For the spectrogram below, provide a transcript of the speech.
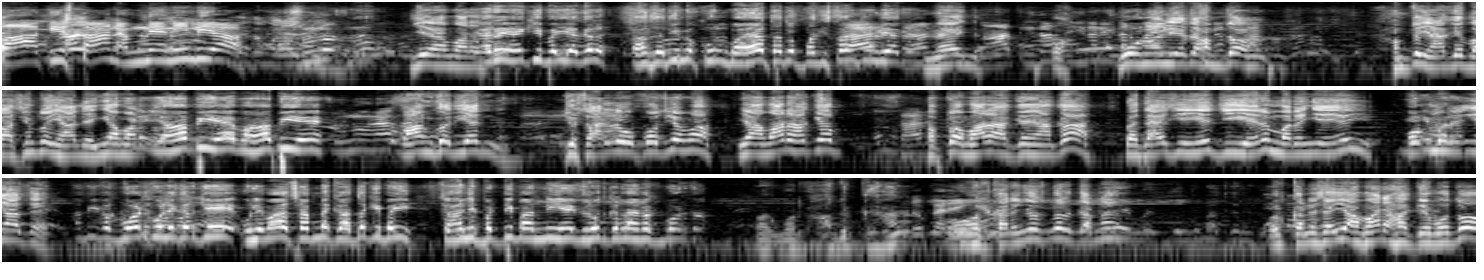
पाकिस्तान हमने नहीं लिया। सुनो ये हमारा कह रहे हैं कि भाई अगर आज़ादी में खून बहाया था तो पाकिस्तान क्यों लिया गया? नहीं वो उन्होंने लिया था हम तो हम तो यहाँ के वासी हम तो यहाँ लेंगे हमारा यहाँ भी है वहाँ भी है। सुनो ना को दिया जो सारे लोग पहुँच गए वहाँ यहाँ हमारा हक है अब तो हमारा हक है यहाँ का। पैदाइश यही है जी है ना मरेंगे यही। और मरेंगे। यहाँ से। अभी वक्त बोर्ड को लेकर के उलेमा साहब ने कहा था कि भाई काली पट्टी बांधनी है विरोध करना है वक्त बोर्ड का। तो करेंगे। उस पर करना है। वो करना चाहिए हमारा हक है वो तो।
